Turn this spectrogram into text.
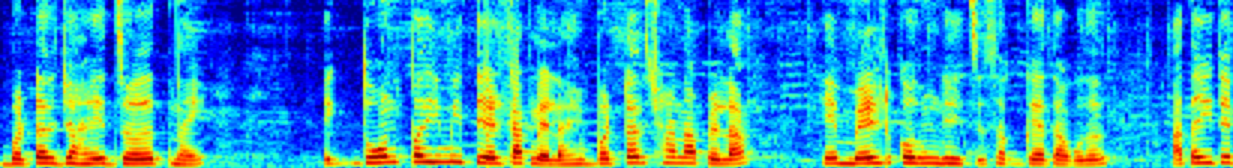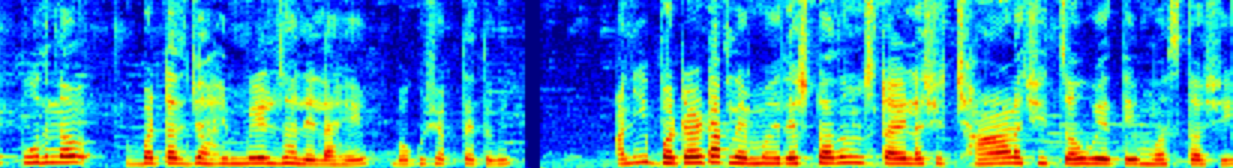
बटर जे आहे जळत नाही. एक दोन परी मी तेल टाकलेलं आहे. बटर छान आपल्याला हे मेल्ट करून घ्यायचे सगळ्यात अगोदर. आता इथे पूर्ण बटर जे आहे मेल्ट झालेलं आहे. बघू शकताय तुम्ही. आणि बटर टाकल्यामुळे रेस्टॉरंट स्टाईल अशी छान अशी चव येते मस्त अशी.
